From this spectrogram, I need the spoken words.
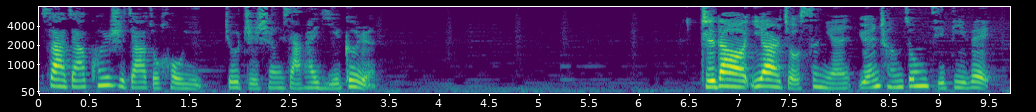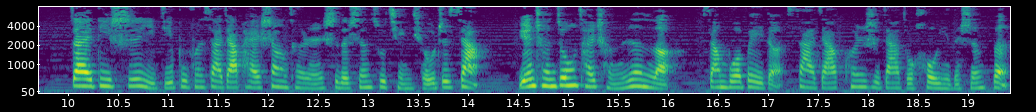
萨迦昆氏家族后裔就只剩下他一个人。直到一二九四年，元成宗即帝位。在帝师以及部分萨迦派上层人士的申诉请求之下，元成宗才承认了桑波贝的萨迦昆氏家族后裔的身份，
